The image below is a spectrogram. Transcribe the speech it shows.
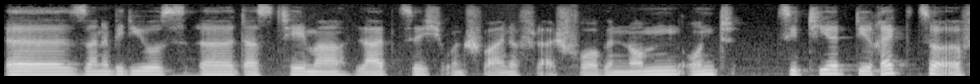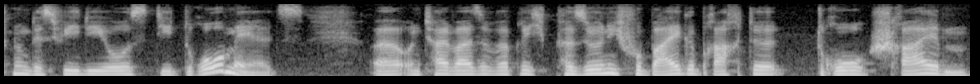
äh, seiner Videos äh, das Thema Leipzig und Schweinefleisch vorgenommen und zitiert direkt zur Eröffnung des Videos die Drohmails äh, und teilweise wirklich persönlich vorbeigebrachte Drohschreiben,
